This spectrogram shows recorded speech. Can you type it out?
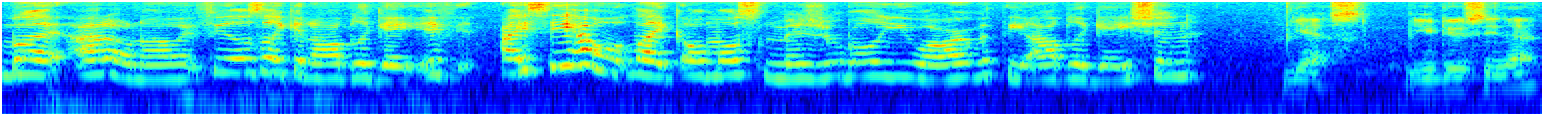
But I don't know. It feels like an obligate. If I see how like almost miserable you are with the obligation, yes, you do see that,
